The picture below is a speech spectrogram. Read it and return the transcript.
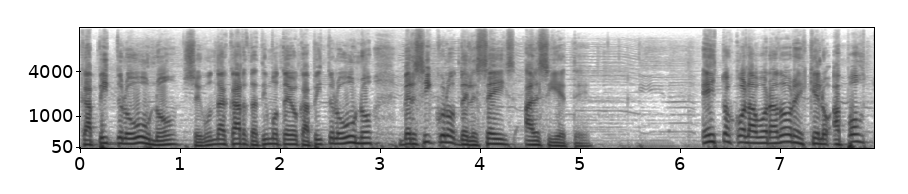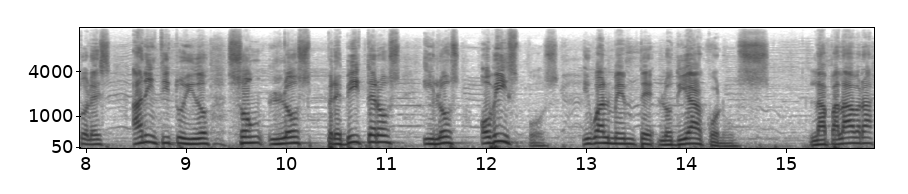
capítulo 1, segunda carta a Timoteo capítulo 1, versículo del 6 al 7. Estos colaboradores que los apóstoles han instituido son los presbíteros y los obispos, igualmente los diáconos. La palabra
